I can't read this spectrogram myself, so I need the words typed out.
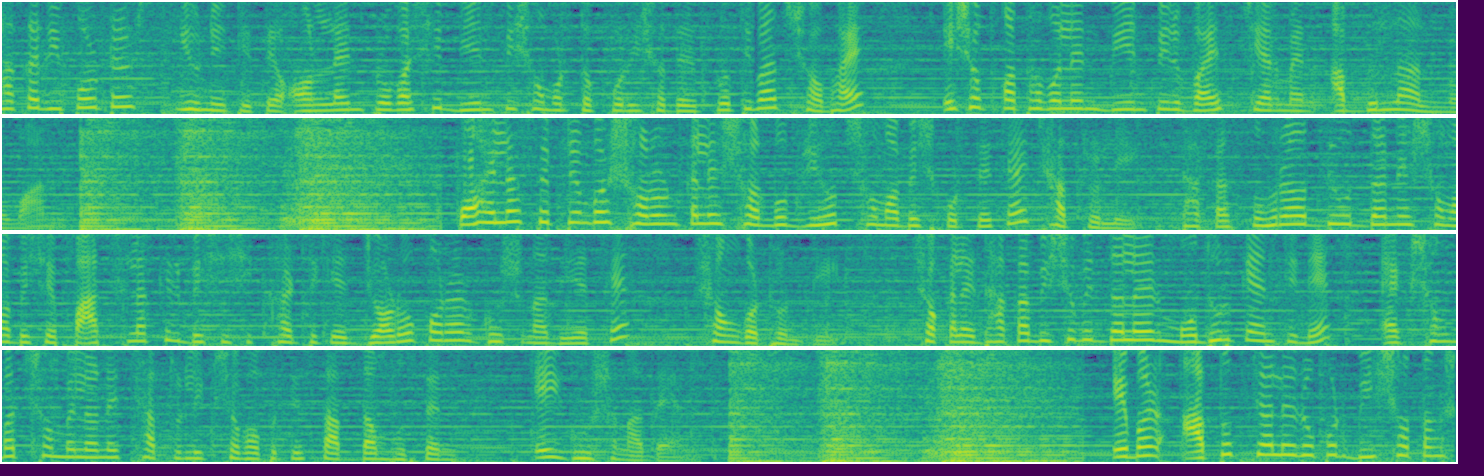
ঢাকা রিপোর্টার্স ইউনিটিতে অনলাইন প্রবাসী বিএনপি সমর্থক পরিষদের প্রতিবাদ সভায় এসব কথা বলেন বিএনপির ভাইস চেয়ারম্যান আবদুল্লাহ আল নোমান। পহেলা সেপ্টেম্বর স্মরণকালে সর্ববৃহৎ সমাবেশ করতে চায় ছাত্রলীগ। ঢাকা সোহরাওয়ার্দী উদ্যানের সমাবেশে পাঁচ লাখের বেশি শিক্ষার্থীকে জড়ো করার ঘোষণা দিয়েছে সংগঠনটি। সকালে ঢাকা বিশ্ববিদ্যালয়ের মধুর ক্যান্টিনে এক সংবাদ সম্মেলনে ছাত্রলীগ সভাপতি সাদ্দাম হোসেন এই ঘোষণা দেন। এবার আতপ চালের ওপর বিশ শতাংশ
